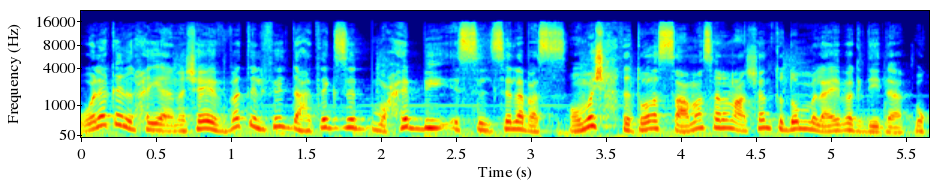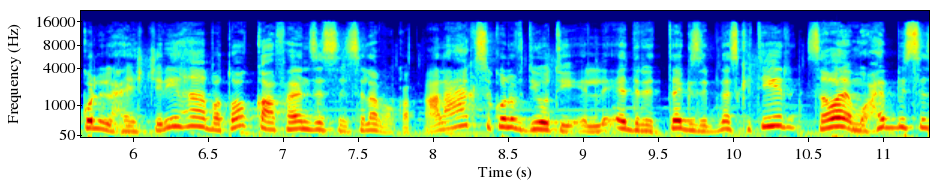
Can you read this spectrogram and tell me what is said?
ولكن الحقيقة أنا شايف Battlefield هتجذب محبي السلسلة بس ومش هتتوسع مثلا عشان تضم لعيبة جديدة وكل اللي هيشتريها بتوقع fans السلسلة فقط. على عكس Call of Duty اللي قدرت تجذب ناس كتير سواء محبي السلسلة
